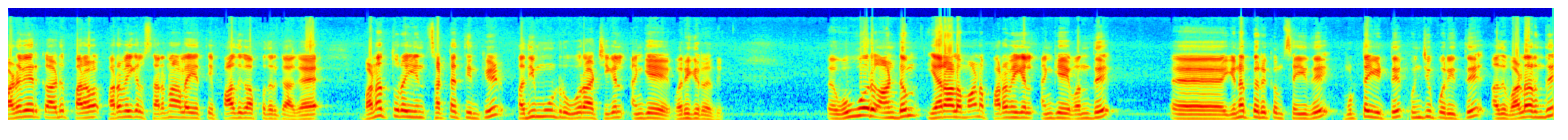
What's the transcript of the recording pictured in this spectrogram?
பழவேற்காடு பற பறவைகள் சரணாலயத்தை பாதுகாப்பதற்காக வனத்துறையின் சட்டத்தின் கீழ் பதிமூன்று ஊராட்சிகள் அங்கே வருகிறது. ஒவ்வொரு ஆண்டும் ஏராளமான பறவைகள் அங்கே வந்து இனப்பெருக்கம் செய்து முட்டையிட்டு குஞ்சு பொரித்து அது வளர்ந்து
